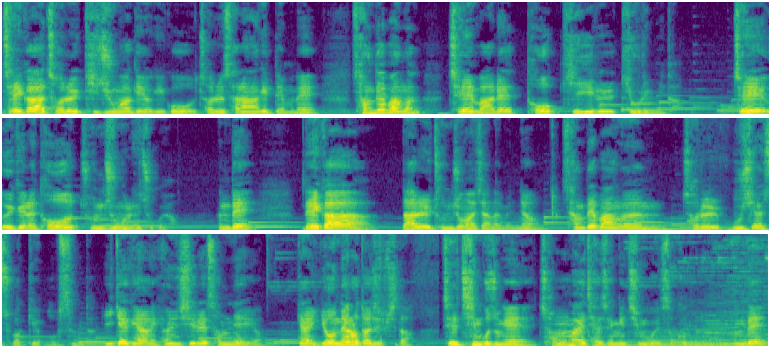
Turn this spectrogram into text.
제가 저를 귀중하게 여기고 저를 사랑하기 때문에 상대방은 제 말에 더 귀를 기울입니다. 제 의견에 더 존중을 해주고요. 근데 내가 나를 존중하지 않으면요. 상대방은 저를 무시할 수밖에 없습니다. 이게 그냥 현실의 섭리예요. 그냥 연애로 따집시다. 제 친구 중에 정말 잘생긴 친구가 있었거든요. 근데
